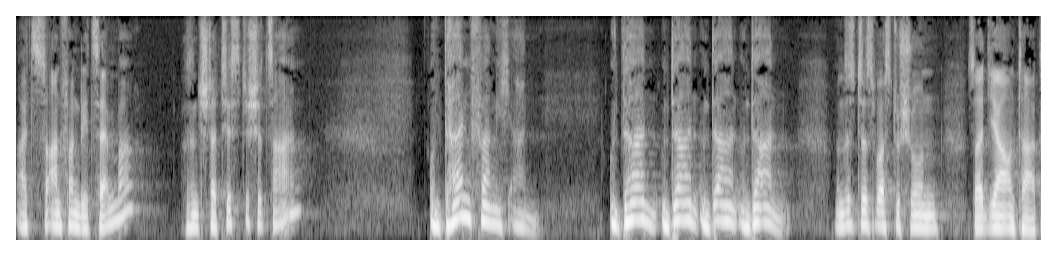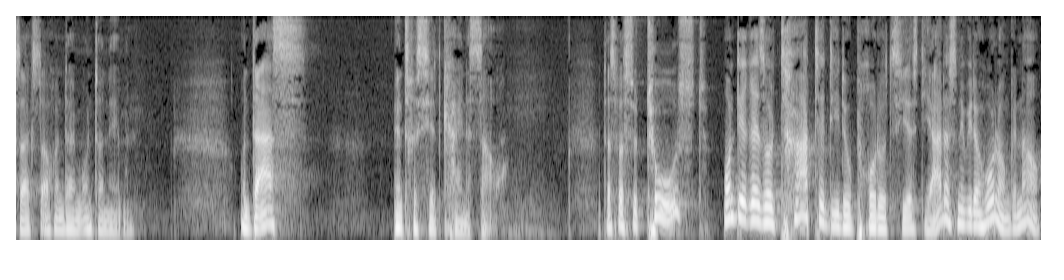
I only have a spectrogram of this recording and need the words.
als zu Anfang Dezember. Das sind statistische Zahlen. Und dann fange ich an. Und dann, und dann, und dann, und dann. Und das ist das, was du schon seit Jahr und Tag sagst, auch in deinem Unternehmen. Und das interessiert keine Sau. Das, was du tust und die Resultate, die du produzierst, ja, das ist eine Wiederholung, genau.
